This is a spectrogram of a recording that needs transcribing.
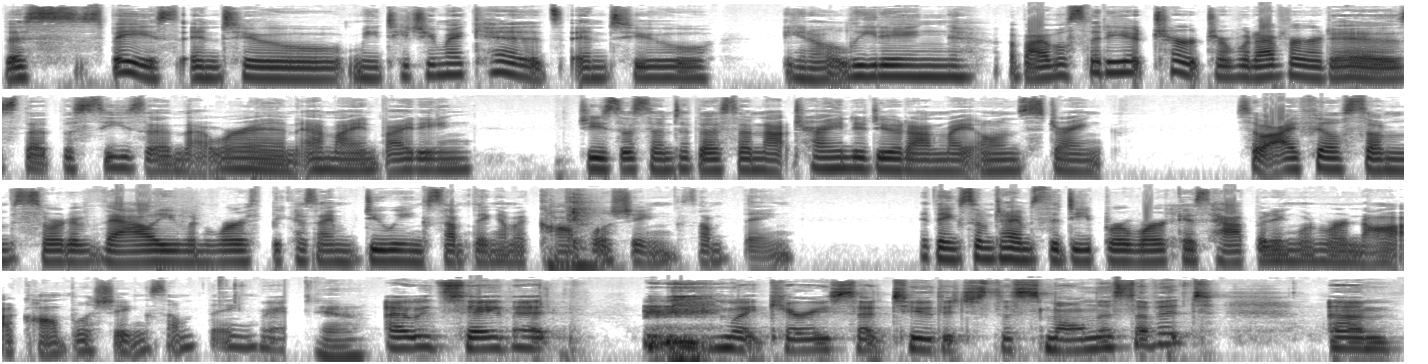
this space into me teaching my kids into you know, leading a Bible study at church or whatever it is that the season that we're in, am I inviting Jesus into this and not trying to do it on my own strength? So I feel some sort of value and worth because I'm doing something, I'm accomplishing something. I think sometimes the deeper work is happening when we're not accomplishing something. Right. Yeah. I would say that what Carrie said too, that just the smallness of it. Um,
